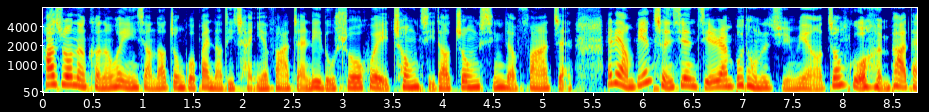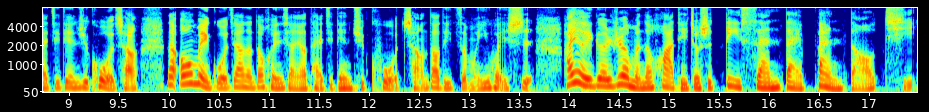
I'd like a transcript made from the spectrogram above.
他说呢，可能会影响到中国半导。体产业发展，例如说会冲击到中心的发展，哎，两边呈现截然不同的局面啊。中国很怕台积电去扩厂，那欧美国家呢都很想要台积电去扩厂，到底怎么一回事？还有一个热门的话题就是第三代半导体。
